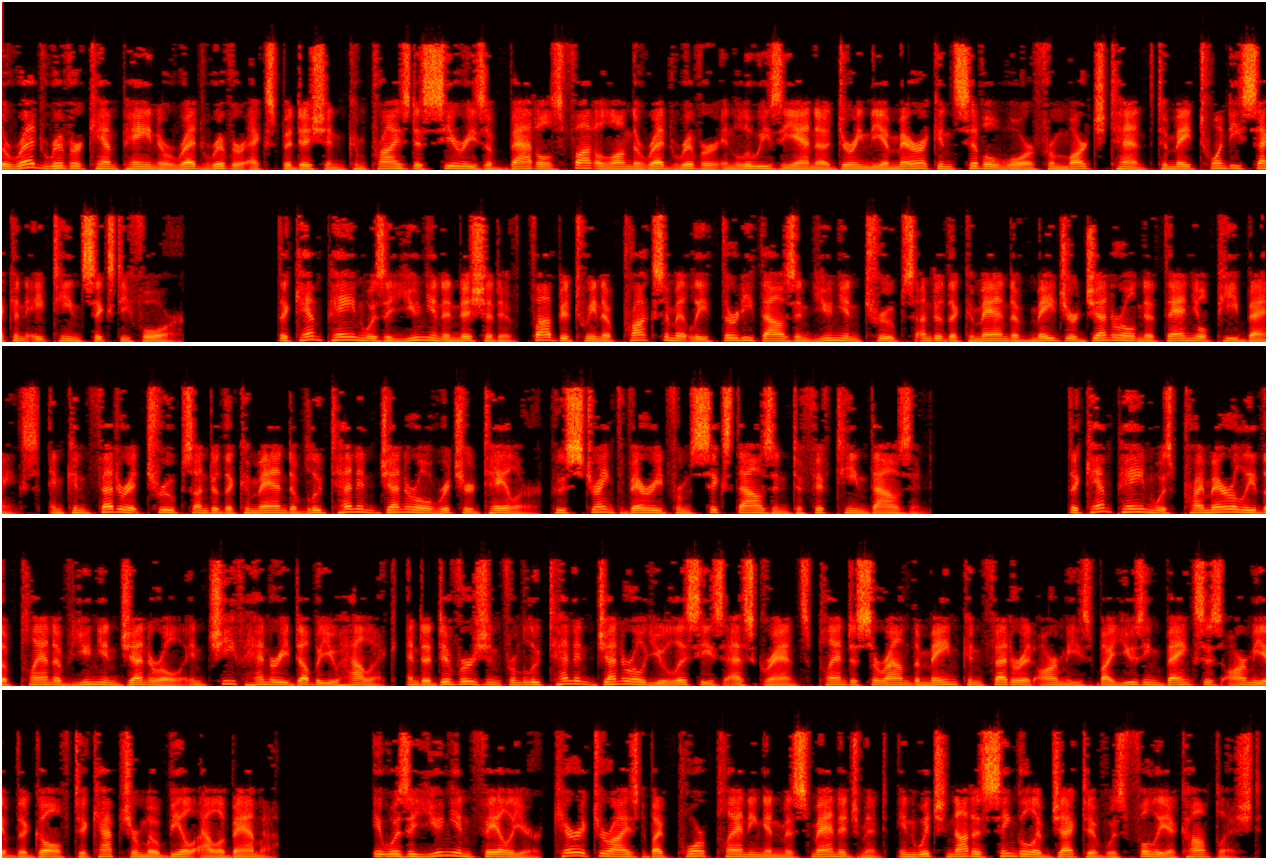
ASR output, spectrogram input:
The Red River Campaign or Red River Expedition comprised a series of battles fought along the Red River in Louisiana during the American Civil War from March 10 to May 22, 1864. The campaign was a Union initiative, fought between approximately 30,000 Union troops under the command of Major General Nathaniel P. Banks, and Confederate troops under the command of Lieutenant General Richard Taylor, whose strength varied from 6,000 to 15,000. The campaign was primarily the plan of Union General-in-Chief Henry W. Halleck, and a diversion from Lieutenant General Ulysses S. Grant's plan to surround the main Confederate armies by using Banks's Army of the Gulf to capture Mobile, Alabama. It was a Union failure, characterized by poor planning and mismanagement, in which not a single objective was fully accomplished.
